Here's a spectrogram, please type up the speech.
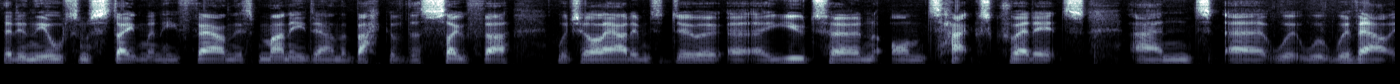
that in the autumn statement, he found this money down the back of the sofa, which allowed him to do a, a U turn on tax credits and uh, w- w- without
